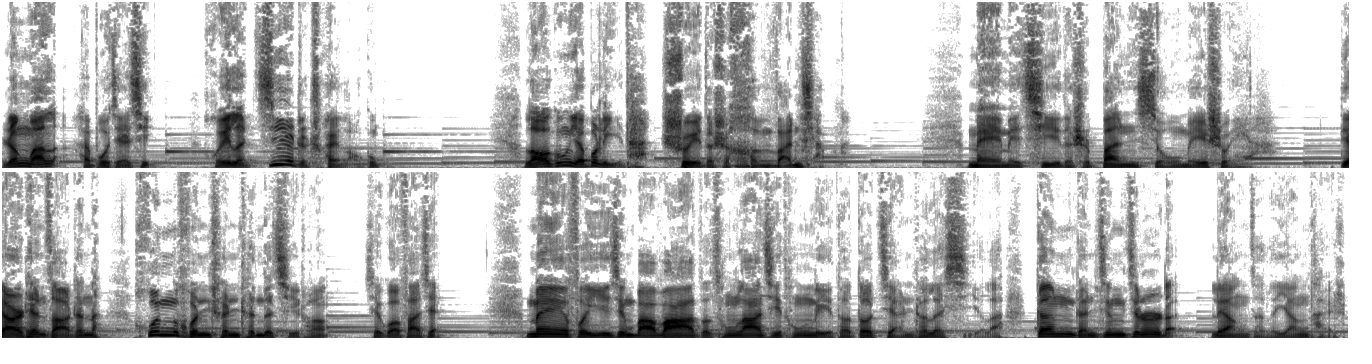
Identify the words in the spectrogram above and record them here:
扔完了还不解气，回来接着踹老公。老公也不理他，睡的是很顽强啊。妹妹气的是半宿没睡呀。第二天早晨呢，昏昏沉沉的起床，结果发现。妹夫已经把袜子从垃圾桶里头都捡出来洗了，干干净净的晾在了阳台上。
